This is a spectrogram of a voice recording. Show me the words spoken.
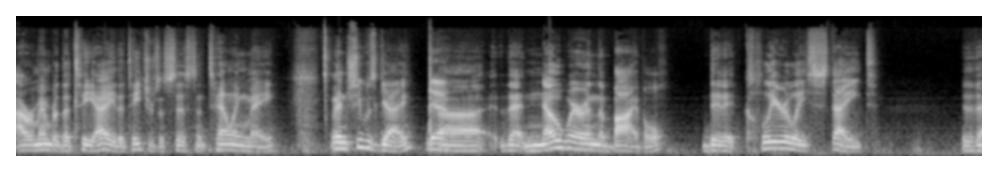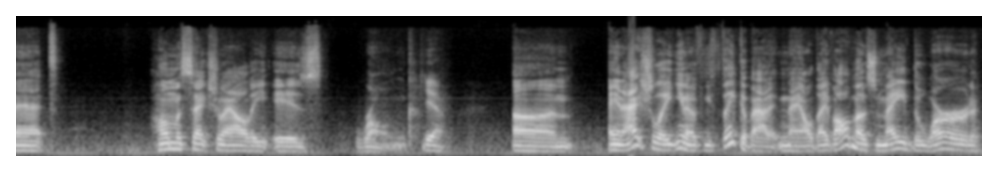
I remember the TA, the teacher's assistant, telling me, and she was gay, Yeah. uh, that nowhere in the Bible did it clearly state that homosexuality is wrong. Yeah. Um, and actually, you know, if you think about it now, they've almost made the word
